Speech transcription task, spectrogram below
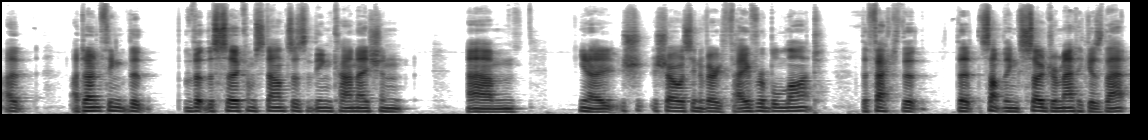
I I don't think that that the circumstances of the incarnation um, you know, sh- show us in a very favourable light. The fact that that something so dramatic as that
